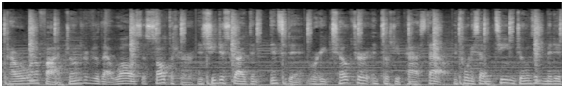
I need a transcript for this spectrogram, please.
Power 105, Jones revealed that Wallace assaulted her and she described an incident where he choked her until she passed out. In 2017, Jones admitted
